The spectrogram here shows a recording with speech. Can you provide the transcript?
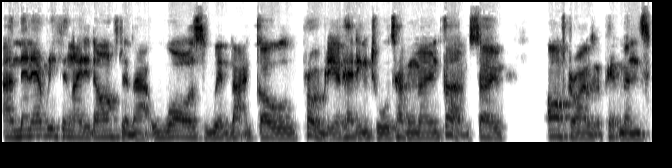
and then everything I did after that was with that goal, probably of heading towards having my own firm. So after I was at Pitman's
